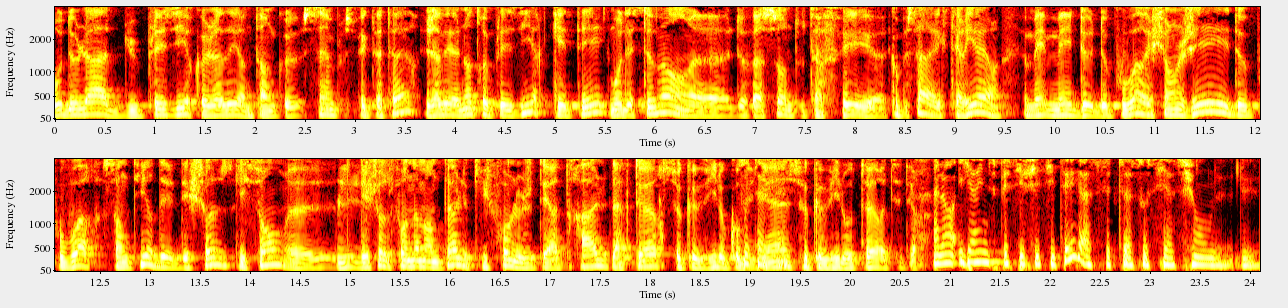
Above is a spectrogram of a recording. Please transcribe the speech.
au-delà du plaisir que j'avais en tant que simple spectateur, j'avais un autre plaisir qui était modestement, euh, de façon tout à fait euh, comme ça extérieure, mais mais de, de pouvoir échanger, de pouvoir sentir des, des choses qui sont euh, les choses fondamentales qui font le jeu théâtral, l'acteur, ce que vit le comédien, ce que vit l'auteur, etc. Alors, il y a une spécificité à cette association du, du,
